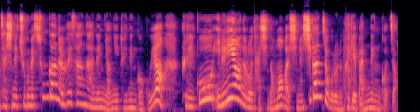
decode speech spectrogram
자신의 죽음의 순간을 회상하는 연이 되는 거고요. 그리고 1, 2연으로 다시 넘어가시면 시간적으로는 그게 맞는 거죠.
